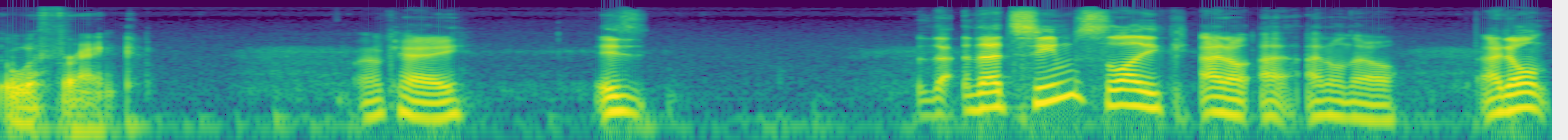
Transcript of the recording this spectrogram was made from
with Frank. Okay, is that that seems like I don't I, I don't know. I don't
